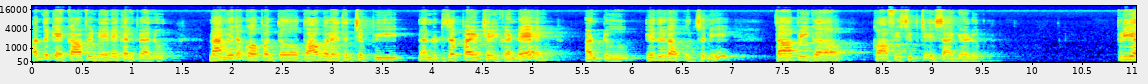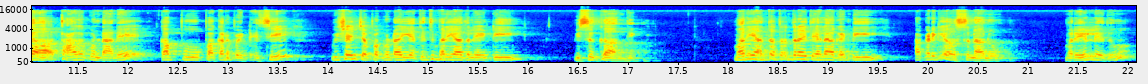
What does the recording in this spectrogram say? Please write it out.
అందుకే కాఫీ నేనే కలిపాను. నా మీద కోపంతో బాగోలేదని చెప్పి నన్ను డిసప్పాయింట్ చేయకండే అంటూ ఎదురుగా కూర్చొని తాపీగా కాఫీ సిప్ చేయసాగాడు. ప్రియ తాగకుండానే కప్పు పక్కన పెట్టేసి విషయం చెప్పకుండా అతిథి మర్యాదలేంటి? విసుగ్గా అంది. మరి అంత తొందర అయితే ఎలాగండి? అక్కడికే వస్తున్నాను. మరేం లేదు.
